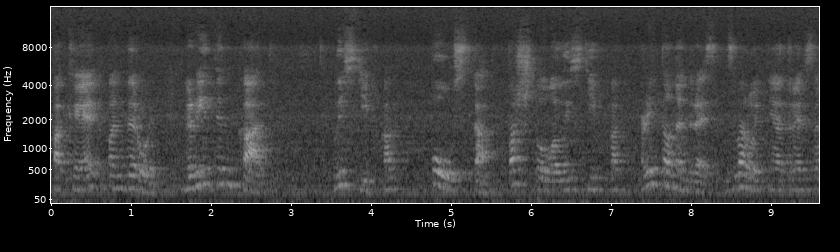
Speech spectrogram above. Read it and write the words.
пакет, бандероль, greeting card, листівка, постка, поштова листівка, return адрес, зворотня адреса,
